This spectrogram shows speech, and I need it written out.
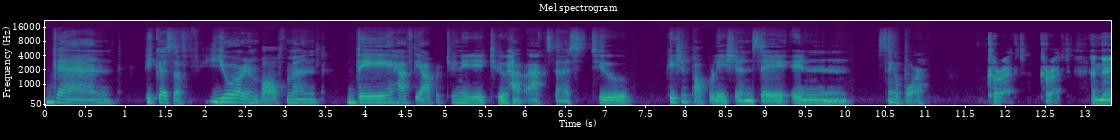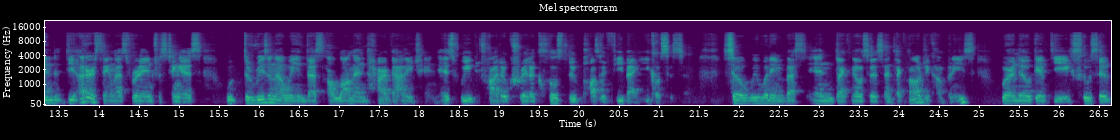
then because of your involvement, they have the opportunity to have access to patient population, say in Singapore. Correct, correct. And then the other thing that's really interesting is the reason that we invest along the entire value chain is we try to create a closed loop positive feedback ecosystem. So we would invest in diagnosis and technology companies where they'll give the exclusive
